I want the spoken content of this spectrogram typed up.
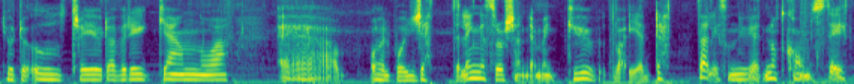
gjorde ultraljud över ryggen och, eh, och höll på jättelänge så då kände jag men gud vad är detta liksom, nu är det något konstigt.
